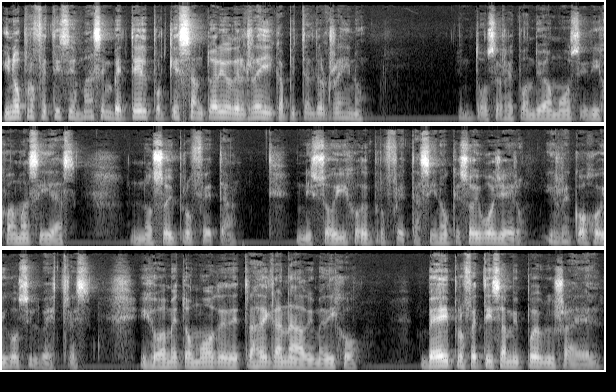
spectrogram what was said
y no profetices más en Betel, porque es santuario del rey y capital del reino. Entonces respondió Amós y dijo a Amasías, no soy profeta, ni soy hijo de profeta, sino que soy boyero y recojo higos silvestres. Y Jehová me tomó de detrás del ganado y me dijo, ve y profetiza a mi pueblo Israel.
